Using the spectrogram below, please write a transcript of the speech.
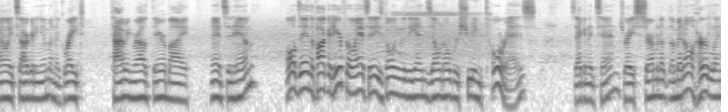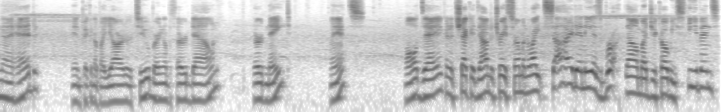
Finally targeting him and a great timing route there by Lance and him. All day in the pocket here for Lance, and he's going to the end zone overshooting Torres. Second and 10. Trey Sermon up the middle, hurdling ahead and picking up a yard or two, bringing up third down. Third and eight. Lance all day. Going to check it down to Trey Sermon right side, and he is brought down by Jacoby Stevens,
